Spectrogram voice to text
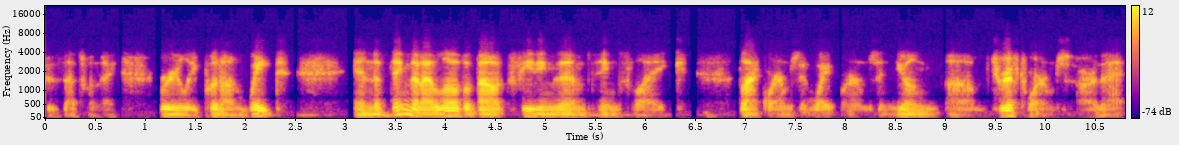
because that's when they really put on weight. And the thing that I love about feeding them things like black worms and white worms and young um, drift worms are that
